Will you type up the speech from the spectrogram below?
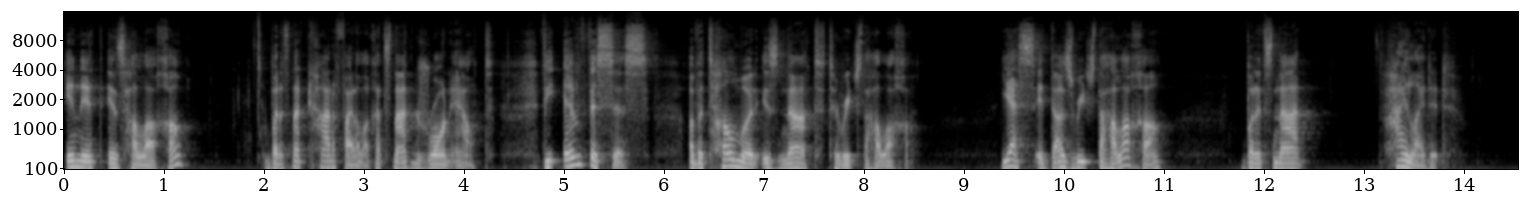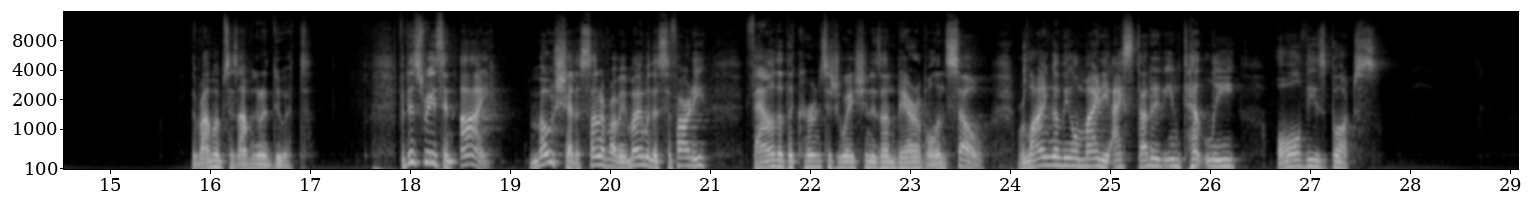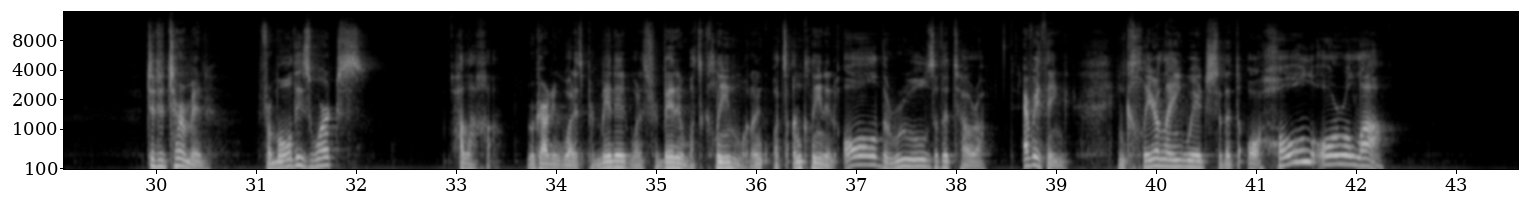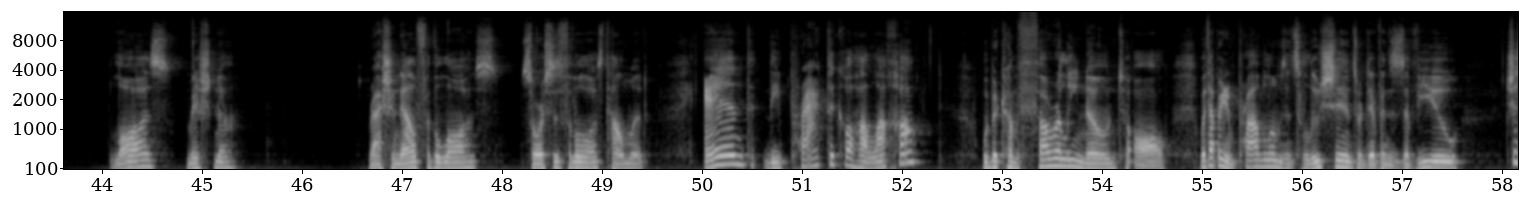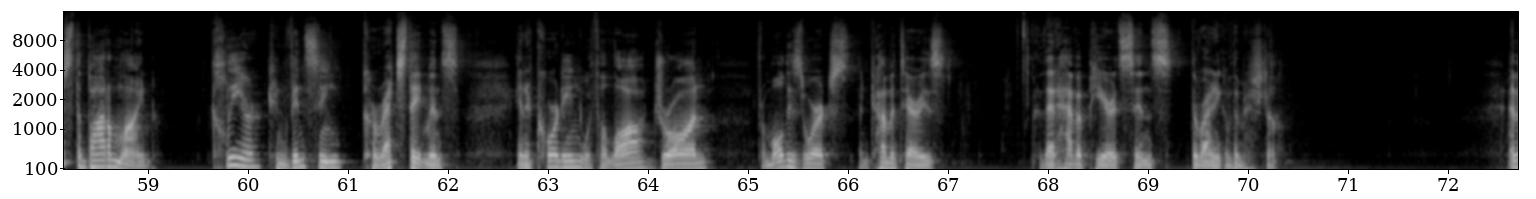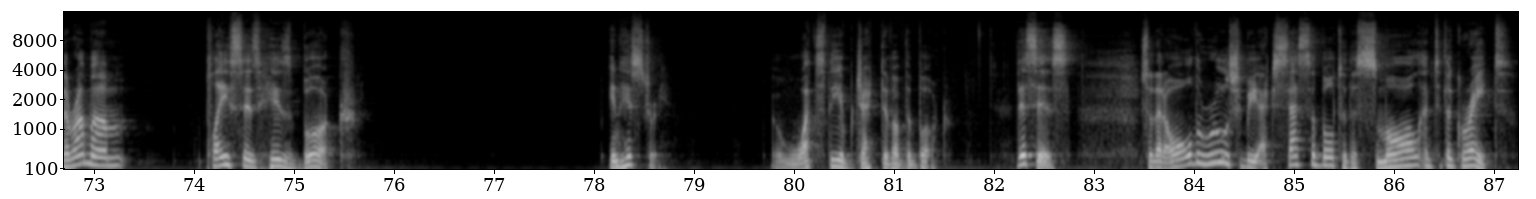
In it is halacha, but it's not codified halacha, it's not drawn out. The emphasis of the Talmud is not to reach the halacha. Yes, it does reach the halacha, but it's not highlighted. The Rambam says, I'm going to do it. For this reason, I, Moshe, the son of Rabbi Maimon the Sephardi, found that the current situation is unbearable. And so, relying on the Almighty, I studied intently all these books to determine from all these works halacha regarding what is permitted, what is forbidden, what's clean, what's unclean, and all the rules of the Torah. Everything in clear language so that the whole oral law, laws, Mishnah, rationale for the laws, sources for the laws, Talmud, and the practical halacha would become thoroughly known to all without bringing problems and solutions or differences of view. Just the bottom line clear, convincing, correct statements in according with the law drawn from all these works and commentaries that have appeared since the writing of the Mishnah. And the Rambam places his book in history. What's the objective of the book? This is so that all the rules should be accessible to the small and to the great.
